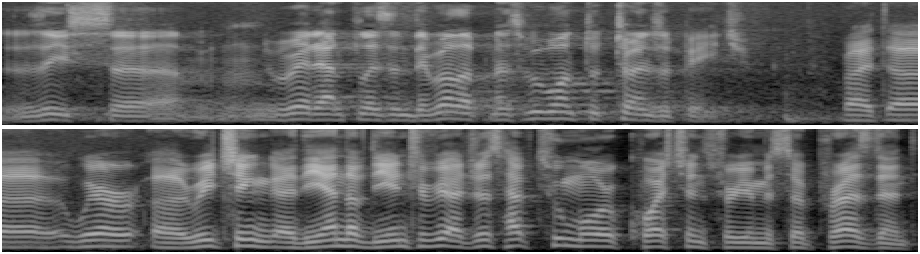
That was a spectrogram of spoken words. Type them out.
these um, very unpleasant developments, we want to turn the page. Right. Uh, we're uh, reaching uh, the end of the interview. I just have two more questions for you, Mr. President.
